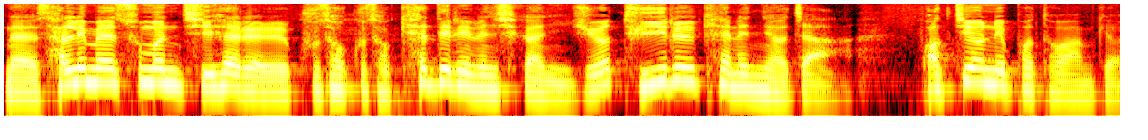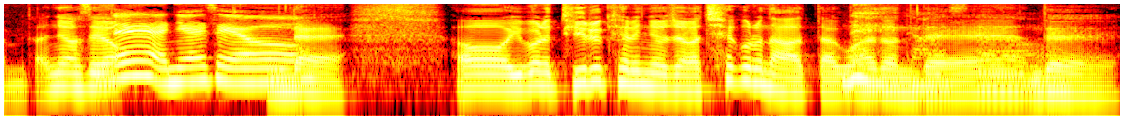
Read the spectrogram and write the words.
네, 살림의 숨은 지혜를 구석구석 캐드리는 시간이죠. 뒤를 캐는 여자. 곽지연 리포터와 함께합니다. 안녕하세요. 네, 안녕하세요. 네. 어, 이번에 뒤를 캐는 여자가 책으로 나왔다고 네, 하던데. 나왔어요. 네.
